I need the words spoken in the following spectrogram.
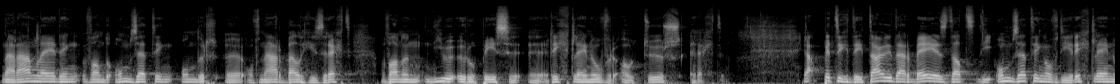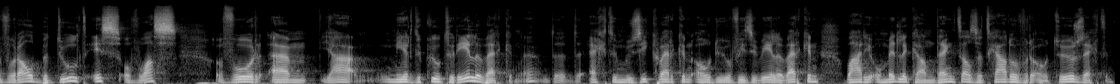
naar aanleiding van de omzetting onder, uh, of naar Belgisch recht van een nieuwe Europese uh, richtlijn over auteursrechten. Ja, pittig detail daarbij is dat die omzetting of die richtlijn vooral bedoeld is of was voor um, ja, meer de culturele werken, hè? De, de, echte muziekwerken, audiovisuele werken, waar je onmiddellijk aan denkt als het gaat over auteursrechten.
